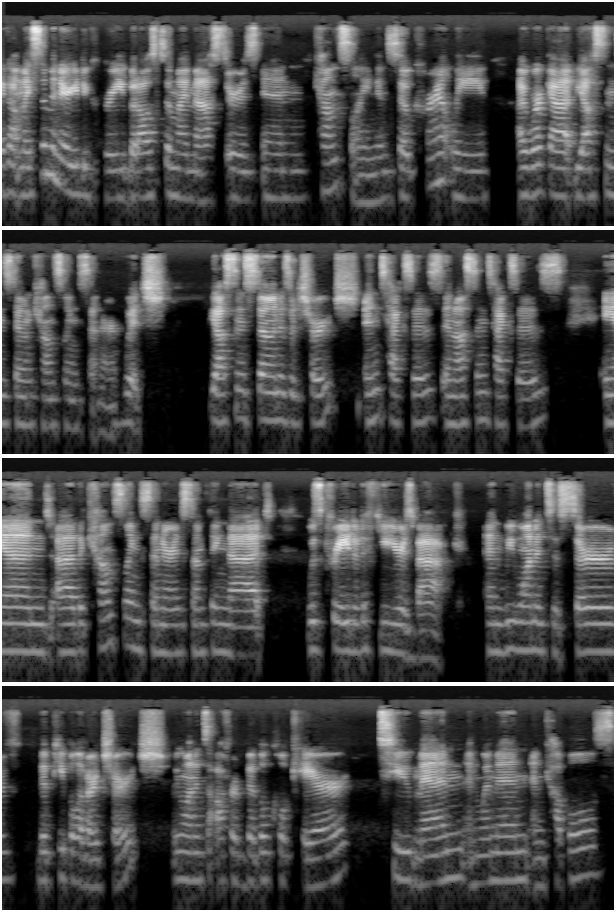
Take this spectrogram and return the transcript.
I got my seminary degree, but also my master's in counseling. And so currently, I work at the Austin Stone Counseling Center, which the Austin Stone is a church in Texas, in Austin, Texas. And uh, the counseling center is something that was created a few years back. And we wanted to serve the people of our church. We wanted to offer biblical care to men and women and couples.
